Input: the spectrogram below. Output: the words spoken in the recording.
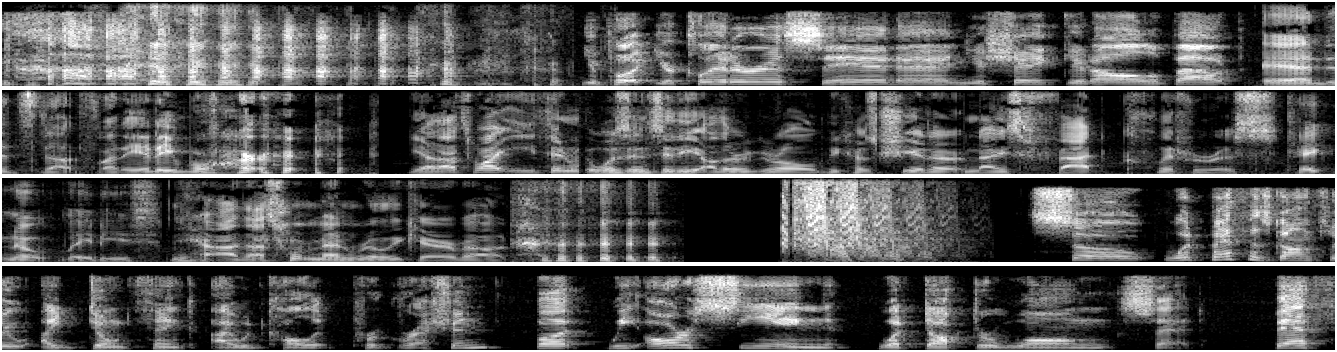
You put your clitoris in and you shake it all about. and it's not funny anymore. Yeah, that's why Ethan was into the other girl because she had a nice fat clitoris. Take note, ladies. Yeah, that's what men really care about. So, what Beth has gone through, I don't think I would call it progression, but we are seeing what Dr. Wong said. Beth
